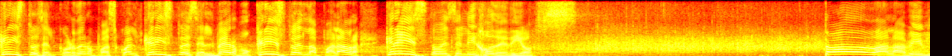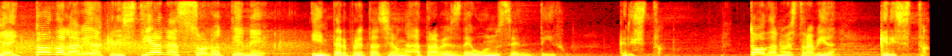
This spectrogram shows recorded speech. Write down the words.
Cristo es el Cordero Pascual. Cristo es el Verbo. Cristo es la palabra. Cristo es el Hijo de Dios. Toda la Biblia y toda la vida cristiana solo tiene interpretación a través de un sentido. Cristo. Toda nuestra vida. Cristo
